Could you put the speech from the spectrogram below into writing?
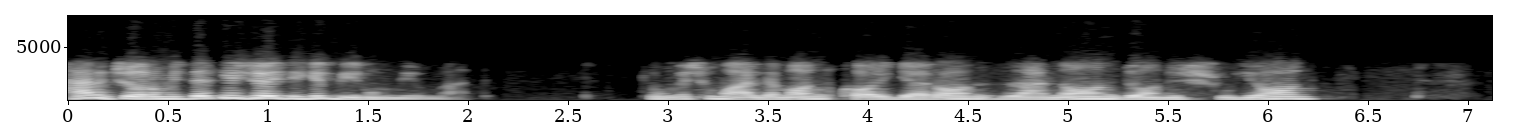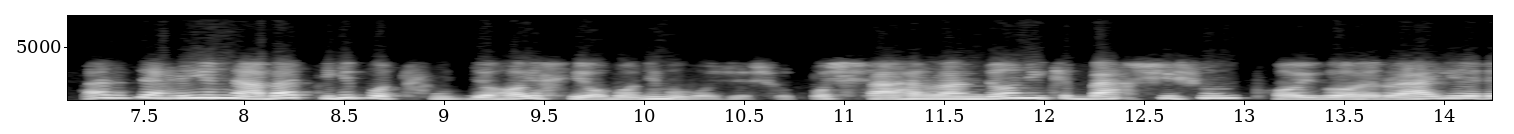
هر جا رو می‌زد یه جای دیگه بیرون میومد جنبش معلمان کارگران زنان دانشجویان. از دهه 90 دیگه با توده های خیابانی مواجه شد. با شهروندانی که بخشیشون پایگاه رأی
